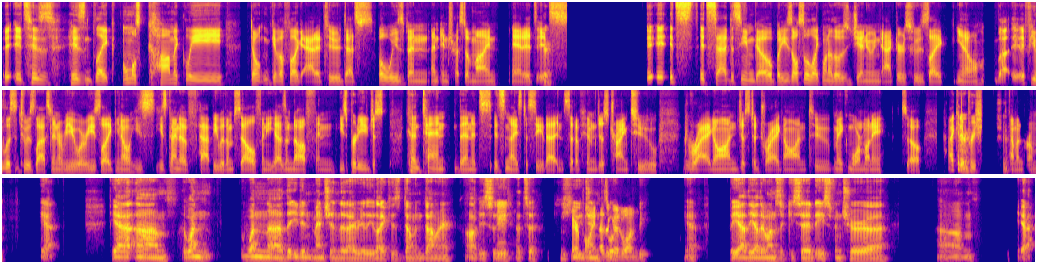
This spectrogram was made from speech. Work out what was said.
it, it's his his like almost comically don't give a fuck attitude that's always been an interest of mine, and it's Sure. it's it, it, it's it's sad to see him go, but he's also like one of those genuine actors who's like, you know, uh, if you listen to his last interview where he's like, you know, he's he's kind of happy with himself and he has enough and he's pretty just content, then it's it's nice to see that instead of him just trying to drag on just to drag on to make more money. So I can Sure, appreciate Sure. coming from. Yeah, yeah. Um, one one uh, that you didn't mention that I really like is Dumb and Dumber. Obviously, that's a Fair huge. point. That's a good one. Yeah, but yeah, the other ones like you said, Ace Ventura. Um, yeah,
